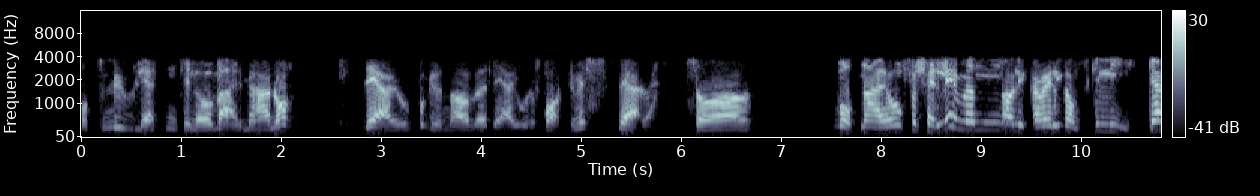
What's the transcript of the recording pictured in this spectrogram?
fått muligheten til å være med her nå. Det er jo av det jeg gjorde på Artemis. Det er det. Så båtene er jo forskjellige, men allikevel ganske like.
